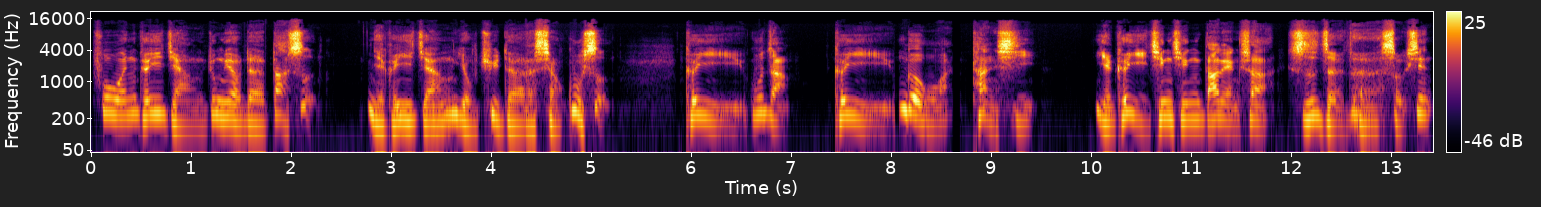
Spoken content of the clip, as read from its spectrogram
訃闻可以讲重要的大事，也可以讲有趣的小故事，可以鼓掌，可以扼腕叹息，也可以轻轻打两下死者的手心。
